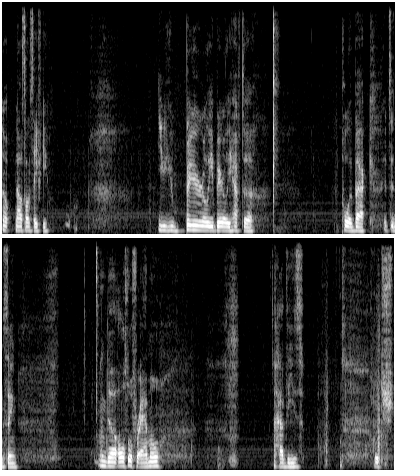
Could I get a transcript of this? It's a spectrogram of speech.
Oh, now it's on safety. You you barely, barely have to pull it back. It's insane. And uh, also for ammo, I have these, which,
